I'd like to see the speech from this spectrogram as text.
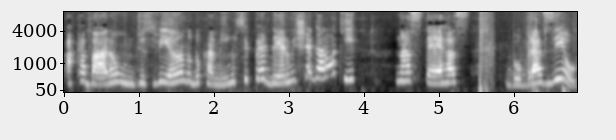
acabaram desviando do caminho, se perderam e chegaram aqui, nas terras do Brasil.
